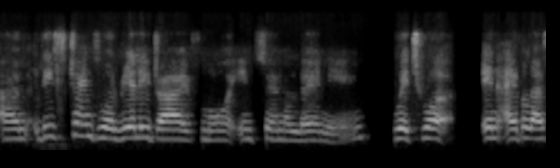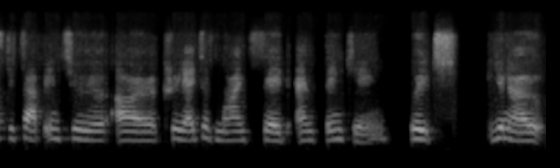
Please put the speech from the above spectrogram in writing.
um, these trends will really drive more internal learning, which will enable us to tap into our creative mindset and thinking, which, you know,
